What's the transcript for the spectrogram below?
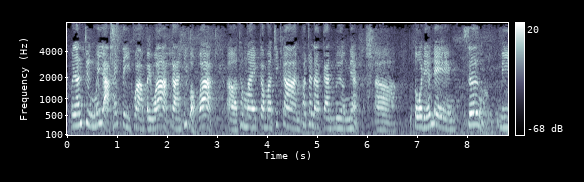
เพราะฉะนั้นจึงไม่อยากให้ตีความไปว่าการที่บอกว่าเอ่อทำไมกรรมธิการพัฒนาการเมืองเนี่ยตัวเดนเองซึ่งมี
